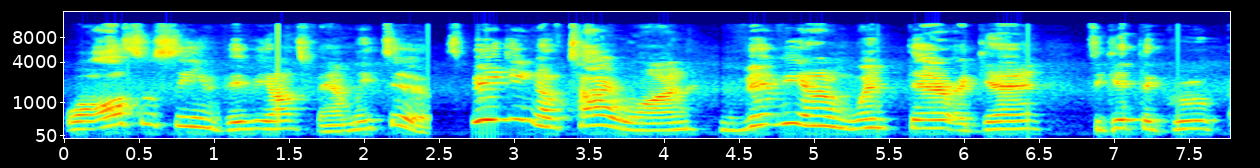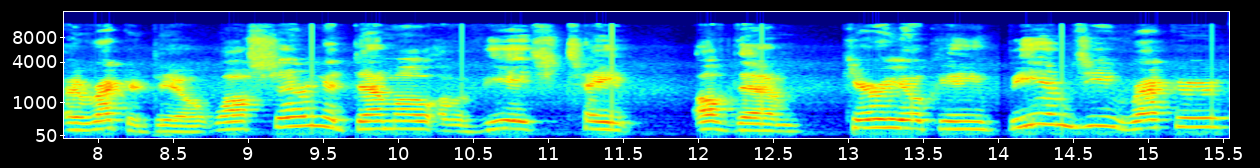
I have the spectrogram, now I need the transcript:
while also seeing Vivian's family too. Speaking of Taiwan, Vivian went there again to get the group a record deal while sharing a demo of a VH tape of them karaoke. BMG Record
